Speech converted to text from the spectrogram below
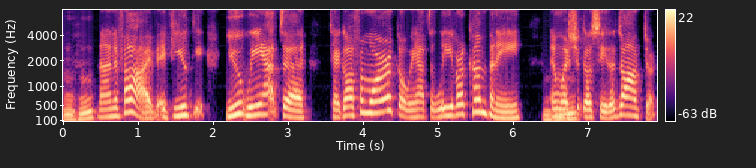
Mm-hmm. Nine to five. If you you we have to take off from work or we have to leave our company mm-hmm. and we should go see the doctor.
